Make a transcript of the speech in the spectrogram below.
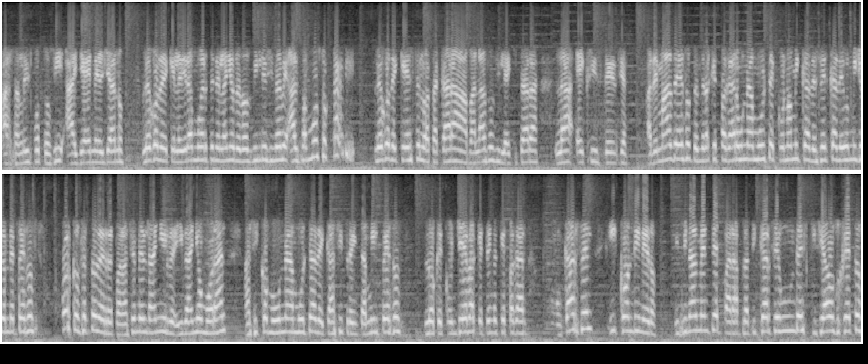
a San Luis Potosí, allá en el llano, luego de que le diera muerte en el año de 2019 al famoso Cali, luego de que este lo atacara a balazos y le quitara la existencia. Además de eso, tendrá que pagar una multa económica de cerca de un millón de pesos por concepto de reparación del daño y, re- y daño moral, así como una multa de casi 30 mil pesos, lo que conlleva que tenga que pagar con cárcel y con dinero. Y finalmente, para platicarte un desquiciado sujeto,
